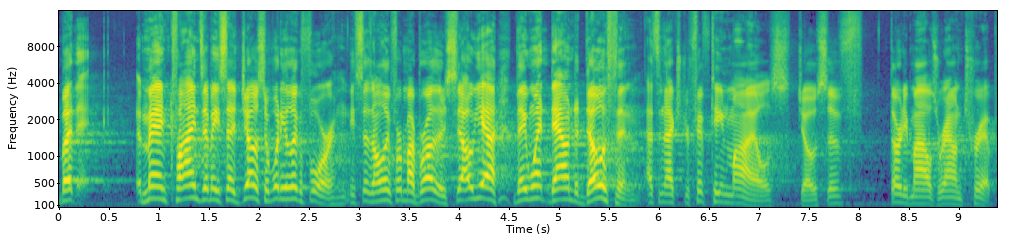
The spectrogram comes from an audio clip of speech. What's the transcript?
But a man finds him. He says, Joseph, what are you looking for? He says, I'm looking for my brothers. He says, Oh, yeah, they went down to Dothan. That's an extra 15 miles, Joseph. 30 miles round trip.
